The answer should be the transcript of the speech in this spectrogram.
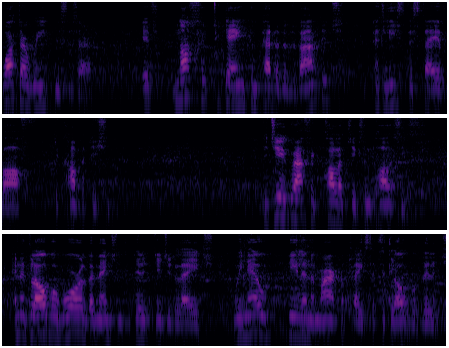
what their weaknesses are. If not to gain competitive advantage, at least to stave off the competition. The geographic politics and policies. In a global world, I mentioned the digital age, we now deal in a marketplace that's a global village.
